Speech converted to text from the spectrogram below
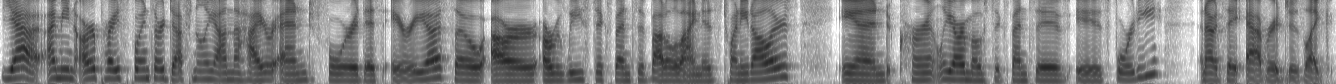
Yeah, I mean our price points are definitely on the higher end for this area. So our our least expensive bottle of wine is twenty dollars, and currently our most expensive is forty. And I would say average is like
